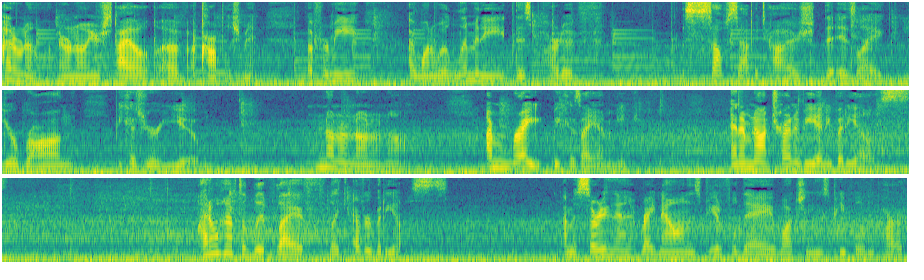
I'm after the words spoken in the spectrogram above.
I don't know. I don't know your style of accomplishment. But for me, I want to eliminate this part of self sabotage that is like, you're wrong because you're you. No, no, no, no, no. I'm right because I am me. And I'm not trying to be anybody else. I don't have to live life like everybody else. I'm asserting that right now on this beautiful day, watching these people in the park.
